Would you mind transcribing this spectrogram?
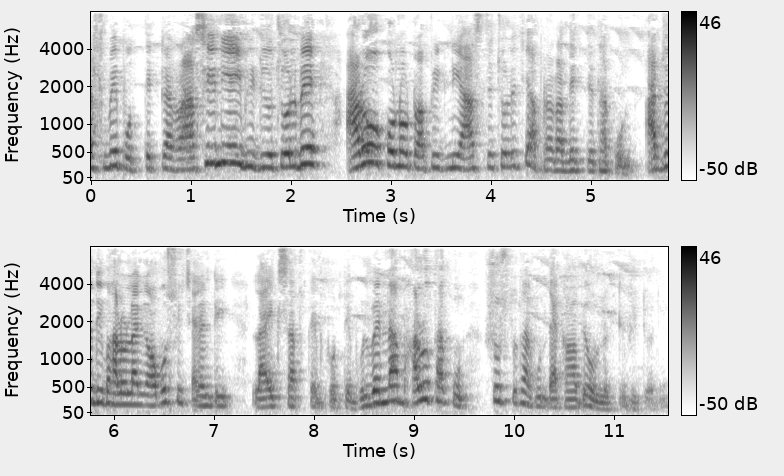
আসবে, প্রত্যেকটা রাশি নিয়েই ভিডিও চলবে। আরও কোনো টপিক নিয়ে আসতে চলেছি, আপনারা দেখতে থাকুন। আর যদি ভালো লাগে, অবশ্যই চ্যানেলটি লাইক সাবস্ক্রাইব করতে ভুলবেন না। ভালো থাকুন, সুস্থ থাকুন, দেখা হবে অন্য একটি ভিডিও নিয়ে।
